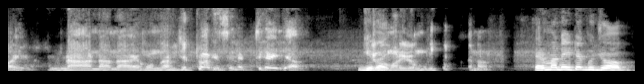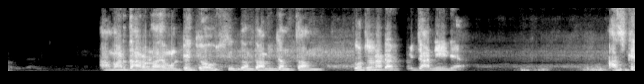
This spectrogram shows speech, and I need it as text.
ভাই না না না এখন আমি যে আগে সিলেক্ট থেকে এলাম জি আমার এর মানে এটা গুজব আমার ধারণা এমনটাই তো সিদ্ধান্ত আমি জানতাম। ঘটনাটা আমি জানি না। আজকে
